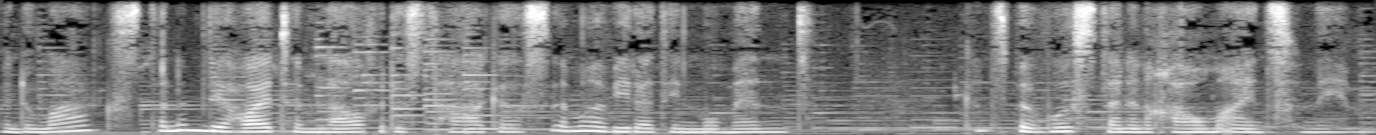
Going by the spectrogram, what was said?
Wenn du magst, dann nimm dir heute im Laufe des Tages immer wieder den Moment, ganz bewusst deinen Raum einzunehmen.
